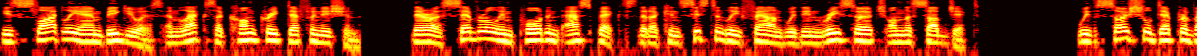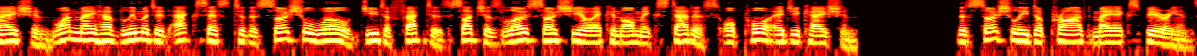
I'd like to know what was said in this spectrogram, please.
is slightly ambiguous and lacks a concrete definition. There are several important aspects that are consistently found within research on the subject. With social deprivation one may have limited access to the social world due to factors such as low socioeconomic status or poor education the socially deprived may experience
